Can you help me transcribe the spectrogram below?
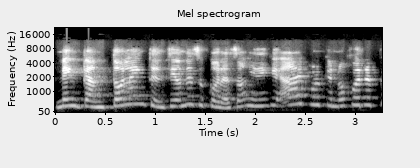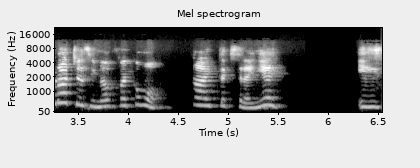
Me encantó la intención de su corazón y dije, ay, porque no fue reproche, sino fue como, ay, te extrañé. Y,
